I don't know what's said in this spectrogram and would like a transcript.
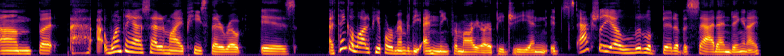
Um, but uh, one thing I said in my piece that I wrote is I think a lot of people remember the ending for Mario RPG, and it's actually a little bit of a sad ending, and I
